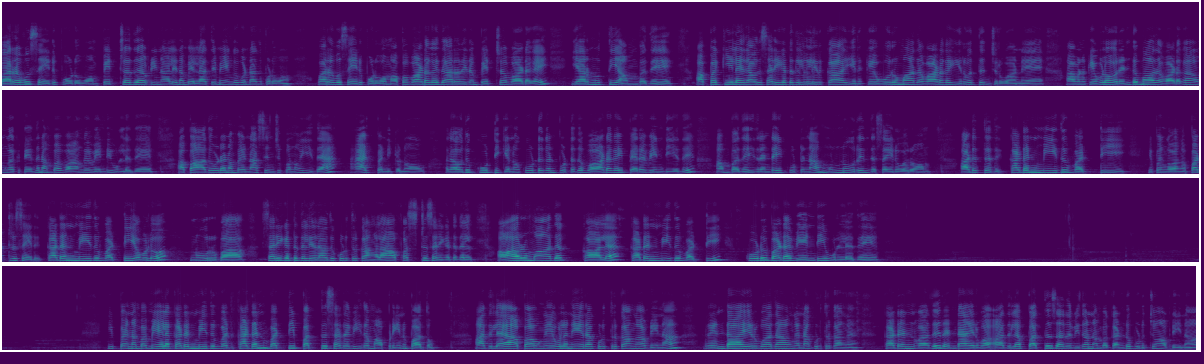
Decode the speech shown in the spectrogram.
வரவு சைடு போடுவோம். பெற்றது அப்படின்னாலே நம்ம எல்லாத்தையுமே எங்கே கொண்டாந்து போடுவோம்? வரவு சைடு போடுவோம். அப்போ வாடகைதாரரிடம் பெற்ற வாடகை இரநூத்தி ஐம்பது. அப்போ கீழே ஏதாவது சரிகட்டுதல்கள் இருக்கா? இருக்குது ஒரு மாத வாடகை இருபத்தஞ்சி ரூபான்னு. அவனுக்கு எவ்வளோ? ரெண்டு மாத வாடகை அவங்கக்கிட்டேருந்து நம்ம வாங்க வேண்டி உள்ளது. அப்போ அதோட நம்ம என்ன செஞ்சுக்கணும்? இதை ஆட் பண்ணிக்கணும். அதாவது கூட்டிக்கணும். கூட்டுகன் போட்டது வாடகை பெற வேண்டியது ஐம்பது. இது ரெண்டையும் கூட்டுனா முந்நூறு இந்த சைடு வரும். அடுத்தது கடன் மீது வட்டி. இப்போ இங்கே வாங்க பற்று சைடு கடன் மீது வட்டி எவ்வளோ? நூறுரூபா சரி கட்டுதல் ஏதாவது கொடுத்துருக்காங்களா? ஃபஸ்ட்டு சரிகட்டுதல் ஆறு மாத கால கடன் மீது வட்டி கொடுபட வேண்டி உள்ளது. இப்போ நம்ம மேலே கடன் மீது வட் கடன் வட்டி பத்து சதவீதம் அப்படின்னு பார்த்தோம். அதில் அப்போ அவங்க எவ்வளோ நேராக கொடுத்துருக்காங்க அப்படின்னா ரெண்டாயிரரூபா தான் அவங்க என்ன கொடுத்துருக்காங்க? கடன் வந்து ரெண்டாயிரரூபா அதில் பத்து சதவீதம் நம்ம கண்டுபிடிச்சோம் அப்படின்னா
